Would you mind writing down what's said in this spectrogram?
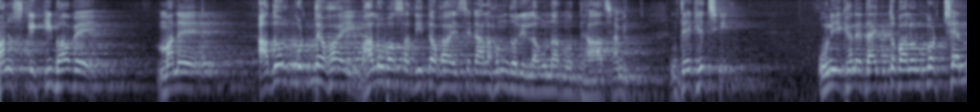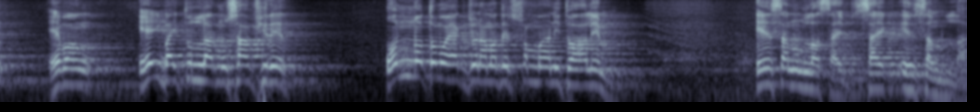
মানুষকে কীভাবে মানে আদর করতে হয়, ভালোবাসা দিতে হয়, সেটা আলহামদুলিল্লাহ ওনার মধ্যে আছে। আমি দেখেছি। উনি এখানে দায়িত্ব পালন করছেন এবং এই বাইতুল্লাহর মুসাফিরের অন্যতম একজন আমাদের সম্মানিত আলেম, এহসানুল্লাহ সাহেব সাহেব এহসানুল্লাহ।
